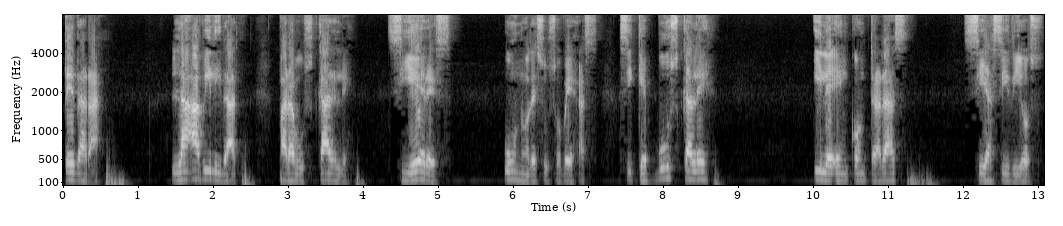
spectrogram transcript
te dará la habilidad para buscarle si eres uno de sus ovejas. Así que búscale y le encontrarás si así Dios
